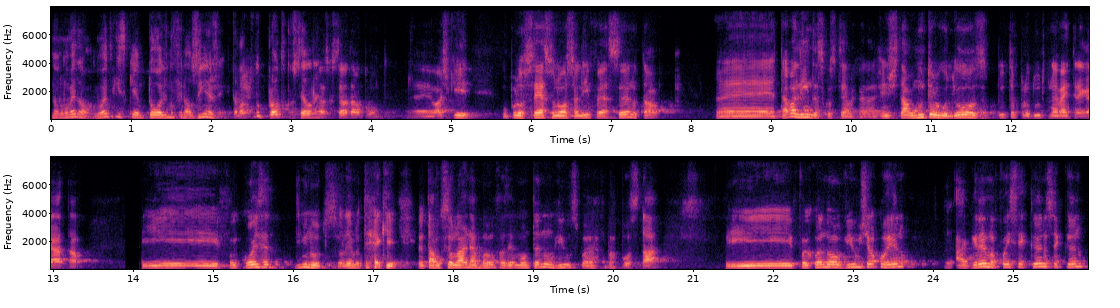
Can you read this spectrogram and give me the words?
não, no momento não, no momento que esquentou ali no finalzinho, gente, estava é. tudo pronto a costela, né? a costela estava pronta. É, eu acho que o processo nosso ali foi assando e tal. É, tava linda as costelas, cara. A gente estava muito orgulhoso, puta produto que nós vai entregar e tal. E foi coisa de minutos. Eu lembro até que eu estava com o celular na mão, fazendo, montando um rios para postar. E foi quando eu ouvi o Michel correndo, a grama foi secando, secando.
